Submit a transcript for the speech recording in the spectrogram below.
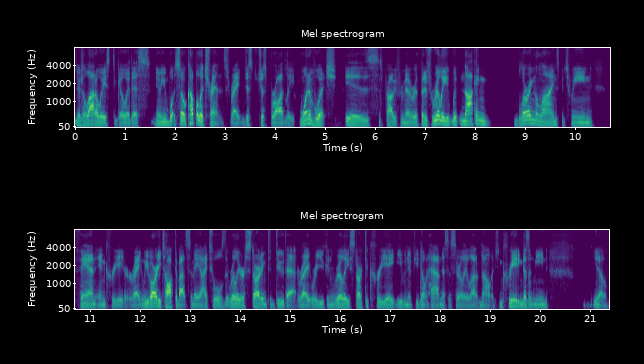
there's a lot of ways to go with this. You know, so a couple of trends, right? Just just broadly. One of which is probably familiar with, but it's really with knocking, blurring the lines between fan and creator, right? And we've already talked about some AI tools that really are starting to do that, right? Where you can really start to create even if you don't have necessarily a lot of knowledge. And creating doesn't mean you know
